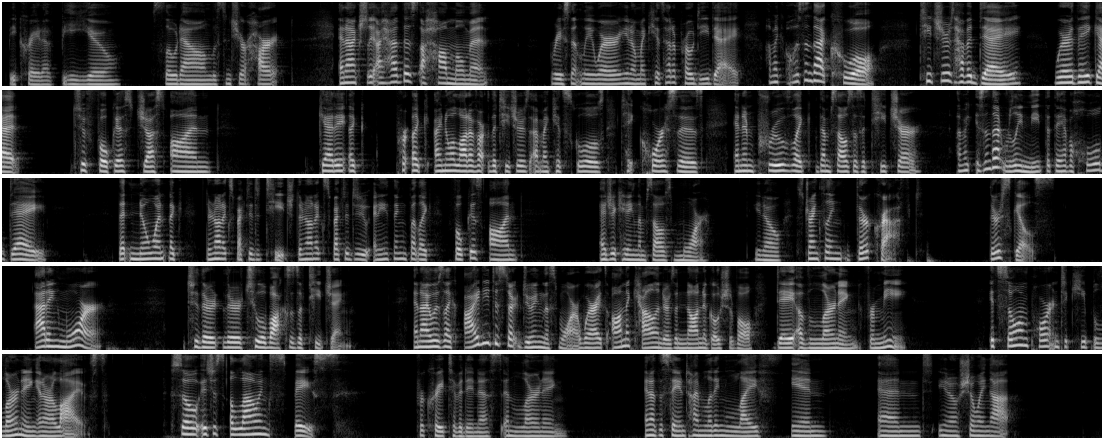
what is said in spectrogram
be creative, be you, slow down, listen to your heart. And actually, I had this aha moment recently where, you know, my kids had a pro D day. I'm like, oh, isn't that cool? Teachers have a day where they get to focus just on getting like per, like I know a lot of our, the teachers at my kids' schools take courses and improve like themselves as a teacher. I'm like, isn't that really neat that they have a whole day that no one like they're not expected to teach. They're not expected to do anything but like focus on educating themselves more. You know, strengthening their craft, their skills, adding more to their their toolboxes of teaching. And I was like, I need to start doing this more, where it's on the calendar as a non negotiable day of learning for me. It's so important to keep learning in our lives. So it's just allowing space for creativitiness and learning, and at the same time, letting life in and, you know, showing up.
